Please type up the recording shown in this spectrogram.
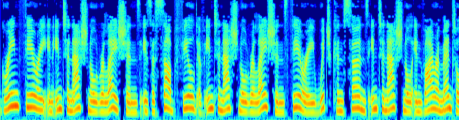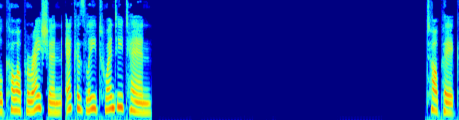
Green theory in international relations is a subfield of international relations theory which concerns international environmental cooperation Eckersley 2010. Topic:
